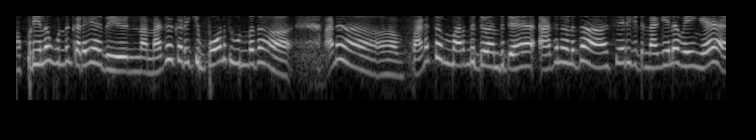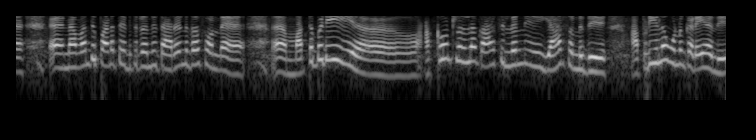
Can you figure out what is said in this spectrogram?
அப்படியெல்லாம் ஒன்றும் கிடையாது. நான் நகை கடைக்கு போனது உண்மைதான். ஆனா பணத்தை மறந்துட்டு வந்துட்டேன். அதனால தான் சரி கிட்ட நகையெல்லாம் வைங்க. நான் வந்து பணத்தை எடுத்துட்டு வந்து தரேன்னு தான் சொன்னேன். மற்றபடி அக்கௌண்ட்லலாம் காசு இல்லைன்னு யார் சொன்னது? அப்படியெல்லாம் ஒன்றும் கிடையாது.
